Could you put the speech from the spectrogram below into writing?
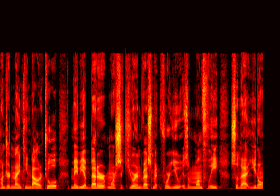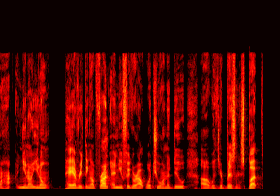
$119 tool maybe a better more secure investment for you is a monthly so that you don't you know you don't pay everything up front and you figure out what you want to do uh, with your business. But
